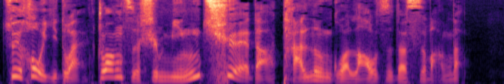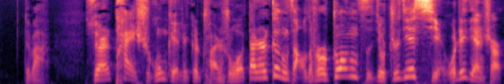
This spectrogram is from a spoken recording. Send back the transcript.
最后一段庄子是明确的谈论过老子的死亡的，对吧？虽然太史公给了个传说，但是更早的时候，庄子就直接写过这件事儿。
